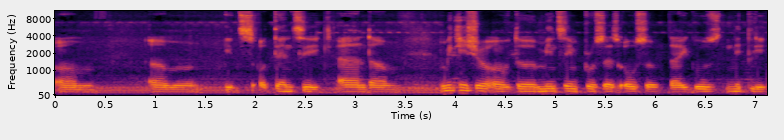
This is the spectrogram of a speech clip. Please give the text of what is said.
um, um, it's authentic and um, making sure of the minting process also that it goes neatly.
